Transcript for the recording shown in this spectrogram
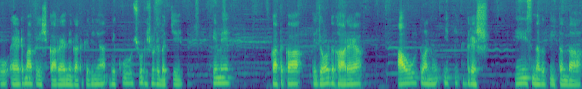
ਉਹ ਐਟਮਾਂ ਪੇਸ਼ ਕਰ ਰਹੇ ਨੇ ਗੱਤਕੇ ਦੀਆਂ। ਦੇਖੋ, ਛੋਟੇ ਛੋਟੇ ਬੱਚੇ ਕਿਵੇਂ ਗੱਤਕਾ ਤੇ ਜ਼ੋਰ ਦਿਖਾ ਰਹੇ ਆ। ਆਓ ਤੁਹਾਨੂੰ ਇੱਕ ਇੱਕ ਦ੍ਰਿਸ਼ ਇਸ ਨਗਰ ਕੀਰਤਨ ਦਾ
